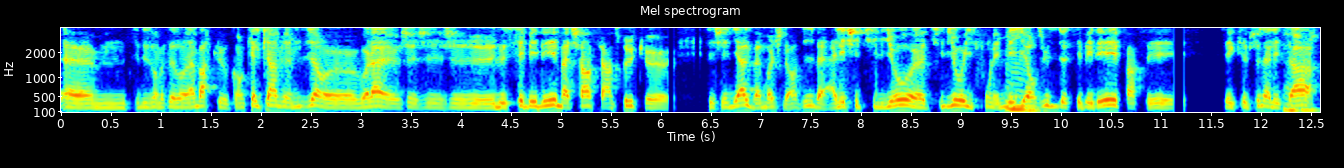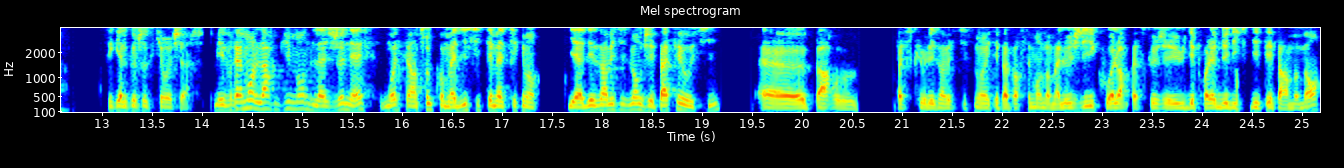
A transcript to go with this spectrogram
Euh, c'est des ambassadeurs de la marque. Quand quelqu'un vient me dire, euh, voilà, le CBD, machin, c'est un truc, euh, c'est génial. Bah moi, je leur dis, bah, allez chez Tilio. Tilio, ils font les mmh. meilleures huiles de CBD. Enfin, c'est, exceptionnel. Et ça, c'est quelque chose qu'ils recherchent. Mais vraiment, l'argument de la jeunesse, moi, c'est un truc qu'on m'a dit systématiquement. Il y a des investissements que j'ai pas fait aussi, par, parce que les investissements n'étaient pas forcément dans ma logique, ou alors parce que j'ai eu des problèmes de liquidité par moment,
